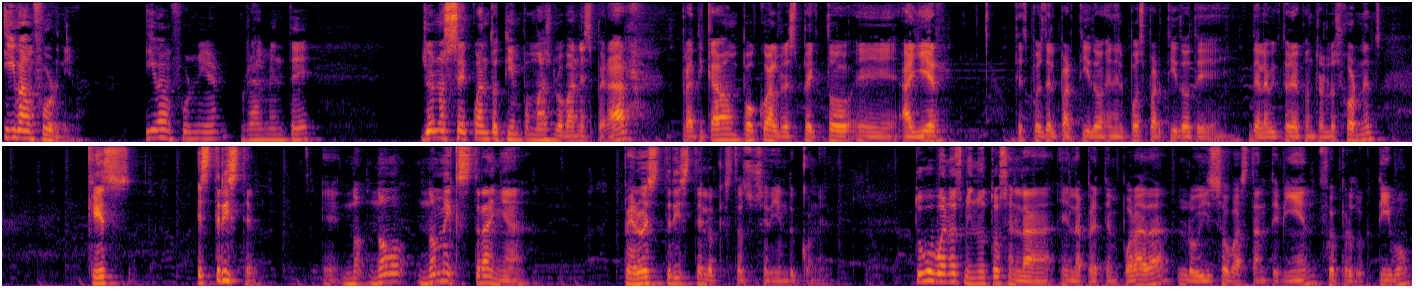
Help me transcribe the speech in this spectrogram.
Ivan Fournier. Ivan Fournier realmente yo no sé cuánto tiempo más lo van a esperar. Platicaba un poco al respecto eh, ayer después del partido, en el post partido de, la victoria contra los Hornets, que es, es triste. Eh, no, no, no me extraña, pero es triste lo que está sucediendo con él. Tuvo buenos minutos en la, en la pretemporada, lo hizo bastante bien, fue productivo,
